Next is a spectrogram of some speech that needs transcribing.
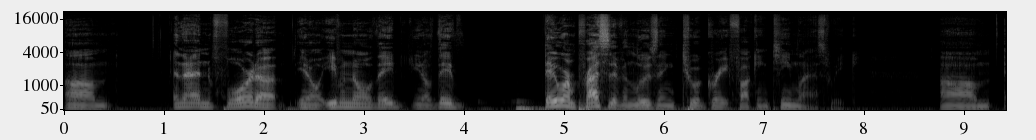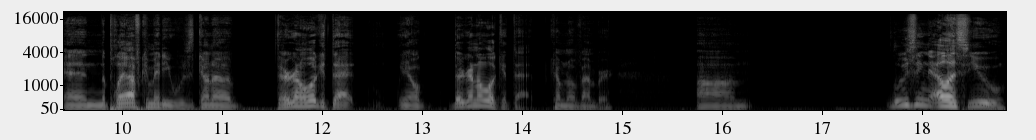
Um, and then Florida, you know, even though they, you know, they they were impressive in losing to a great fucking team last week. Um, and the playoff committee was gonna they're to look at that. You know, they're to look at that come November. Um, losing to LSU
